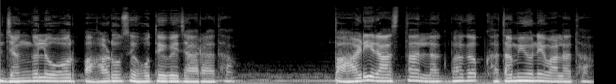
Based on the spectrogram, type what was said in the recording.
जंगलों और पहाड़ों से होते हुए जा रहा था। पहाड़ी रास्ता लगभग अब खत्म ही होने वाला था।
